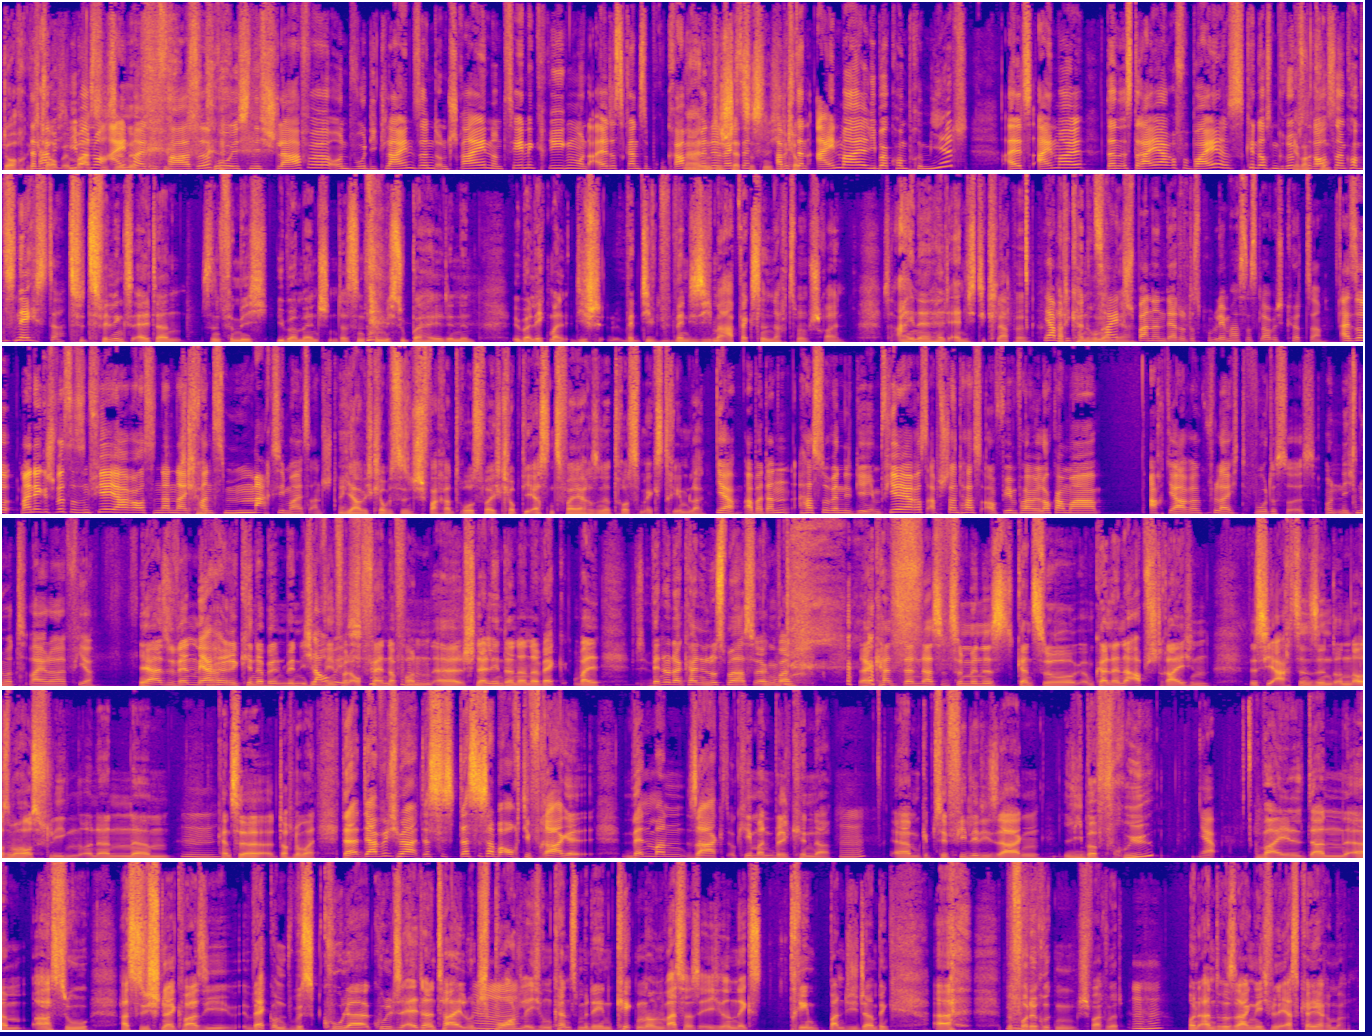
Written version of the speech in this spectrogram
Doch, Dann ich habe ich lieber nur Sinne. einmal die Phase, wo ich nicht schlafe und wo die klein sind und schreien und Zähne kriegen und all das ganze Programm Nein, unterschätzt wechseln, es nicht. Habe Ich ich dann einmal lieber komprimiert, als einmal, dann ist drei Jahre vorbei, dann ist das Kind aus dem Gröbsten aber raus dann kommt das nächste. Z Zwillingseltern sind für mich Übermenschen. Das sind für mich Superheldinnen. Überleg mal, die, wenn die, wenn die sich mal abwechseln nachts mit dem Schreien. Das eine hält endlich die Klappe, Ja, aber hat die keinen Hunger mehr. Zeitspanne, in der du das Problem hast, ist, glaube ich, kürzer. Also, meine Geschwister sind vier Jahre auseinander. Ich glaub- fand es maximal anstrengend. Ja, aber ich glaube, es ist ein schwacher Trost, weil ich glaube, die ersten zwei Jahre sind ja trotzdem extrem lang. Ja, aber dann hast du, wenn du die im Vierjahresabstand hast, auf jeden Fall locker mal acht Jahre vielleicht, wo das so ist. Und nicht nur zwei oder vier. Ja, also wenn mehrere Kinder bin, bin ich Glaub auf jeden ich. Fall auch Fan davon, äh, schnell hintereinander weg, weil wenn du dann keine Lust mehr hast irgendwann, dann kannst dann hast du zumindest kannst du im Kalender abstreichen, bis die 18 sind und aus dem Haus fliegen und dann ähm, Hm. kannst du doch nochmal. Da, da würde ich mal, das ist, das ist aber auch die Frage, wenn man sagt, okay, man will Kinder, Hm. ähm, gibt es hier viele, die sagen, lieber früh, Ja. Weil dann ähm, hast du hast du dich schnell quasi weg und du bist cooler, cooles Elternteil und sportlich und kannst mit denen kicken und was weiß ich und extrem Bungee Jumping, äh, bevor der Rücken schwach wird. Und andere sagen, nee, ich will erst Karriere machen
